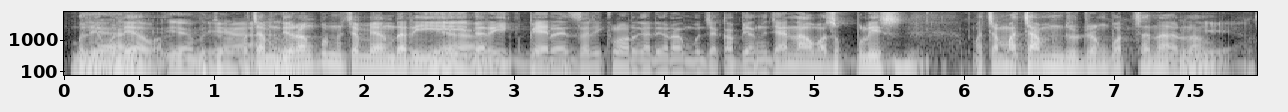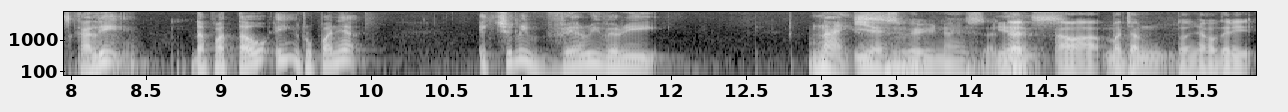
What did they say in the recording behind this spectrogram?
belia-belia. Wak. Ya, betul. Ya. Macam dia orang pun macam yang dari Ya. dari parents dari keluarga dia orang pun cakap yang janganlah masuk polis. Macam-macam dia orang buat sana orang. Ya. Sekali dapat tahu eh rupanya actually very very nice. Yes, very nice. Yes. Dan uh, uh, macam tuan cakap tadi,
